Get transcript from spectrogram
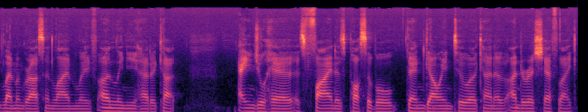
lemongrass and lime leaf, only knew how to cut angel hair as fine as possible, then go into a kind of under a chef like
